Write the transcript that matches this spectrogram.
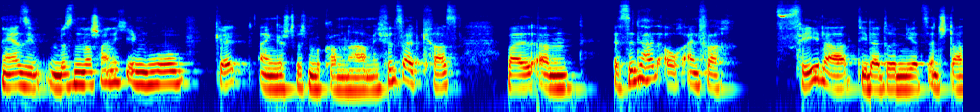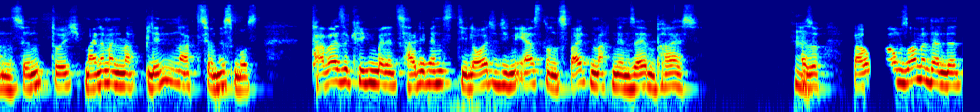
Naja, sie müssen wahrscheinlich irgendwo Geld eingestrichen bekommen haben. Ich finde es halt krass, weil ähm, es sind halt auch einfach Fehler, die da drin jetzt entstanden sind, durch meiner Meinung nach blinden Aktionismus. Teilweise kriegen bei den Side-Events die Leute, die den ersten und zweiten machen, denselben Preis. Hm. Also, warum, soll man dann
